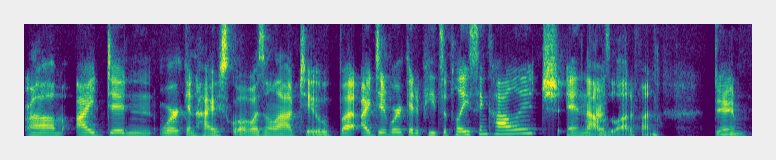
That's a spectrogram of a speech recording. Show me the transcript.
Um, I didn't work in high school. I wasn't allowed to, but I did work at a pizza place in college, and that was a lot of fun. Dame?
